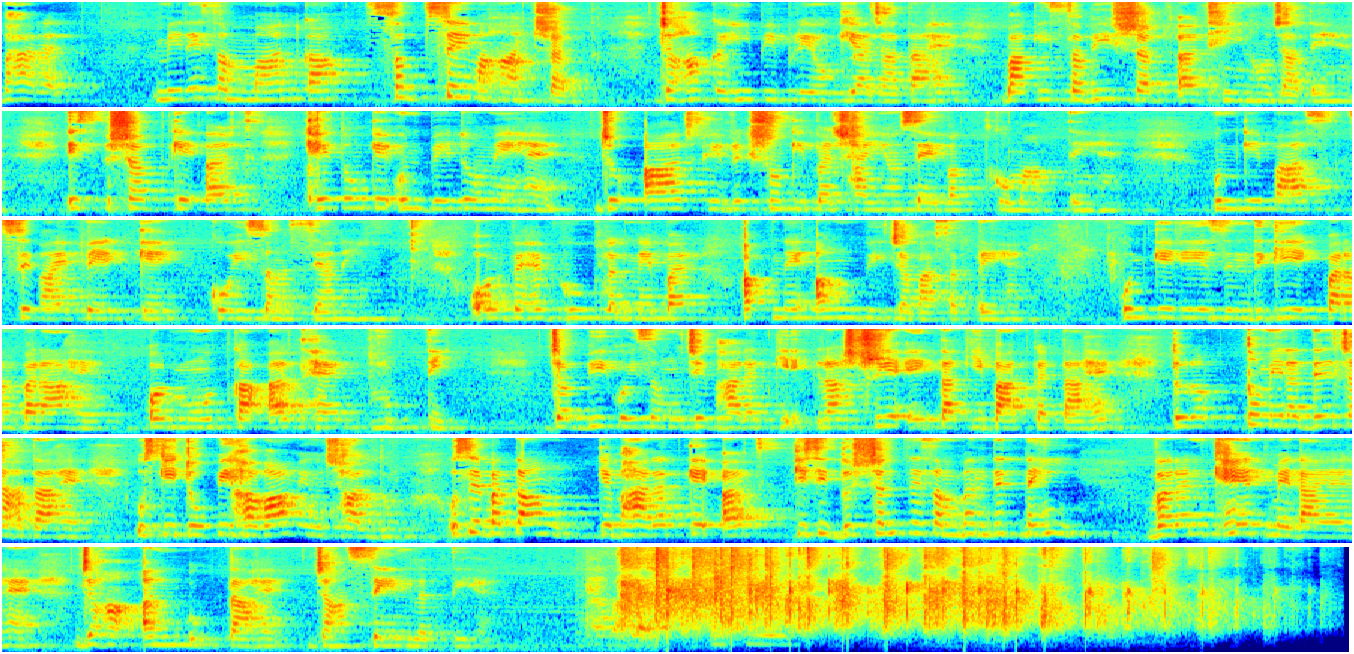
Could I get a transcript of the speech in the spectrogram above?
भारत मेरे सम्मान का सबसे महान शब्द, जहाँ कहीं भी प्रयोग किया जाता है, बाकी सभी शब्द अर्थहीन हो जाते हैं। इस शब्द के अर्थ खेतों के उन बेटों में हैं, जो आज भी वृक्षों की परछाइयों से वक्त को मापते हैं। उनके पास सिवाय पेट के कोई समस्या नहीं, और वह भूख लगने पर अपने अंग भी चबा सकते हैं। उनके लिए ज़िंदगी एक परंपरा है और मौत का अर्थ है मुक्ति। जब भी कोई समूचे भारत की राष्ट्रीय एकता की बात करता है तो तो मेरा दिल चाहता है उसकी टोपी हवा में उछाल दूँ। उसे बताऊँ कि भारत के अर्थ किसी दुष्यंत से संबंधित नहीं, वरन खेत में दायर हैं, जहाँ अन्न उगता है, जहाँ सेन लगती है।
